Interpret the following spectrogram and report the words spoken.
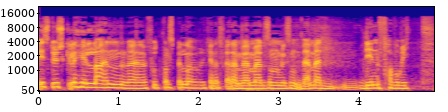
Hvis du skulle hylle en eh, fotballspiller, Kenneth Fredheim, hvem er, det som, liksom, hvem er din favoritt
